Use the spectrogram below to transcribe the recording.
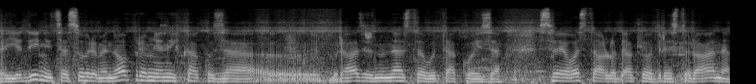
e, jedinica suvremeno opremljenih kako za e, razrednu nastavu, tako i za sve ostalo, dakle od restorana,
